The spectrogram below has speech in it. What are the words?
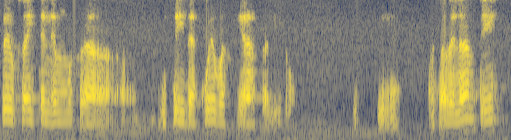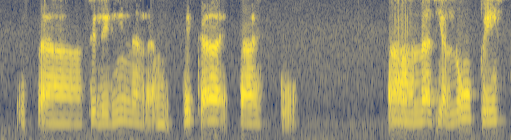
pero pues ahí tenemos a Iseida Cuevas que ha salido este, pues adelante, está Celerina, la Mixteca, está este, a Nadia López,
